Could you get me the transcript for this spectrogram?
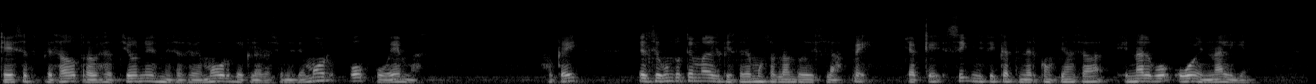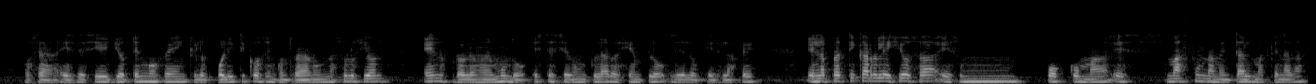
que es expresado a través de acciones, mensajes de amor, declaraciones de amor o poemas. ¿Ok? El segundo tema del que estaremos hablando es la fe, ya que significa tener confianza en algo o en alguien. O sea, es decir, yo tengo fe en que los políticos encontrarán una solución en los problemas del mundo. Este será un claro ejemplo de lo que es la fe. En la práctica religiosa es un poco más, es más fundamental más que nada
